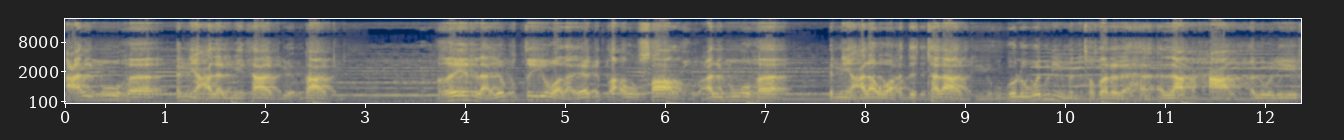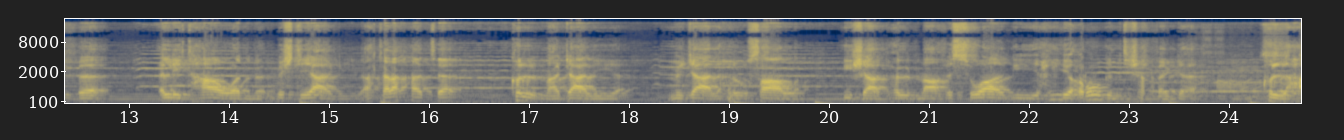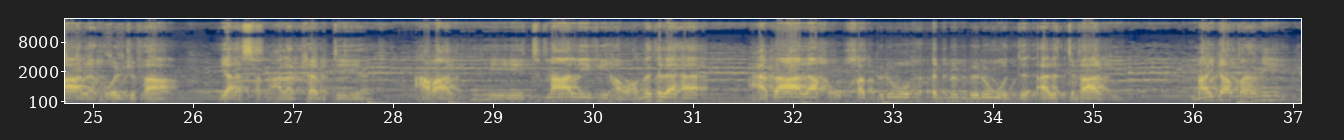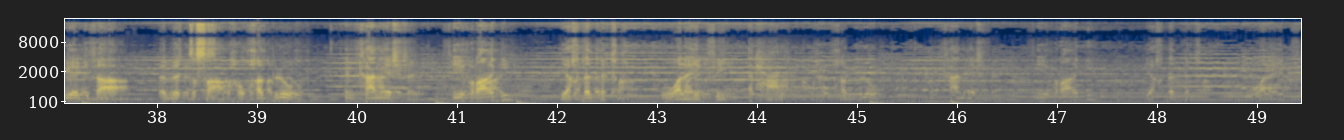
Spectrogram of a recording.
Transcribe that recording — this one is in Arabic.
علموها إني على الميثاق باقي. غير لا يبطي ولا يقطع وصالح وعلموها إني على وعد التلاقي. وقولوا إني منتظر لها لا محالة الوليف اللي تهاون باشتياقي. لا تلهت كل ما جالي مجاله الوصال يشابه الماء في السواق يحيي عروق تشفق. كل حاله والجفاء يأسا على كبدي. عراقي تمالي في هوى مثلها. عباله وخبروه إن من بنود الاتفاق. ما يقاطعني بيجفى باتصاله وخبروه. إن كان يشفق في فراقي يأخذ الذكرى ولا يكفي الحال. وخبروه. إن كان يشفق في فراقي يأخذ الذكرى ولا يكفي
